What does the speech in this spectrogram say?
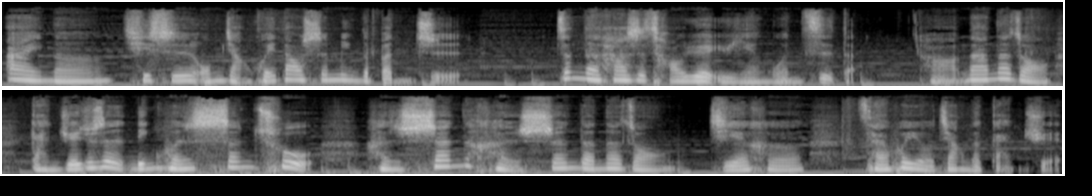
爱呢，其实我们讲回到生命的本质。真的，它是超越语言文字的。好，那那种感觉就是灵魂深处很深很深的那种结合，才会有这样的感觉。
